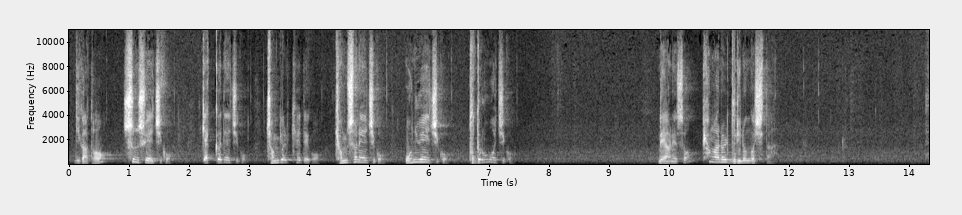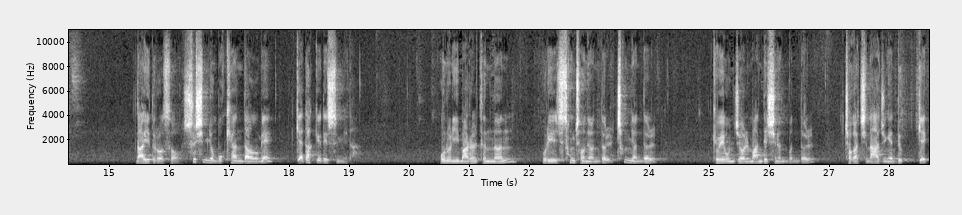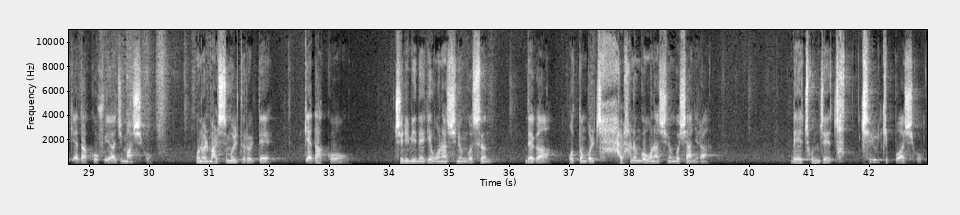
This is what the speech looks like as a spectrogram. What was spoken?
네가 더 순수해지고 깨끗해지고 정결케 되고 겸손해지고 온유해지고 부드러워지고 내 안에서 평안을 누리는 것이다. 나이 들어서 수십 년 목회한 다음에 깨닫게 됐습니다. 오늘 이 말을 듣는 우리 청소년들, 청년들, 교회 온 지 얼마 안 되시는 분들, 저같이 나중에 늦게 깨닫고 후회하지 마시고, 오늘 말씀을 들을 때 깨닫고, 주님이 내게 원하시는 것은 내가 어떤 걸 잘 하는 거 원하시는 것이 아니라, 내 존재 자체를 기뻐하시고,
